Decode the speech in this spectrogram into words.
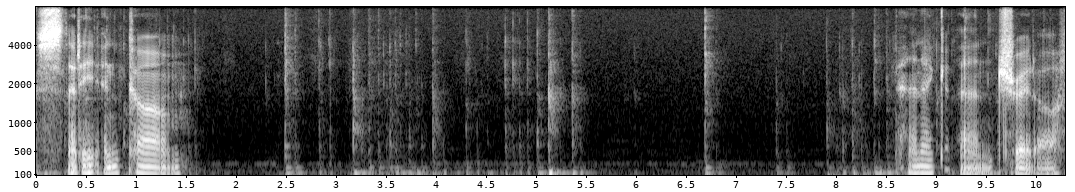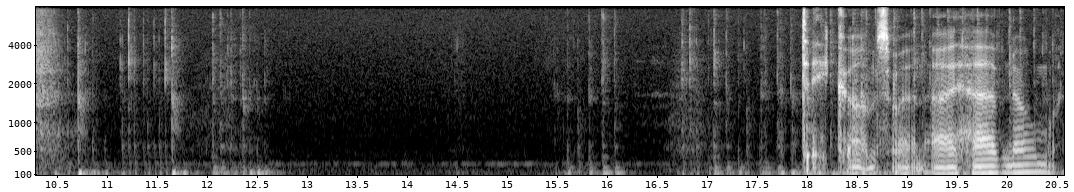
Steady income. Panic and trade off. Day comes um, when I have no money.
